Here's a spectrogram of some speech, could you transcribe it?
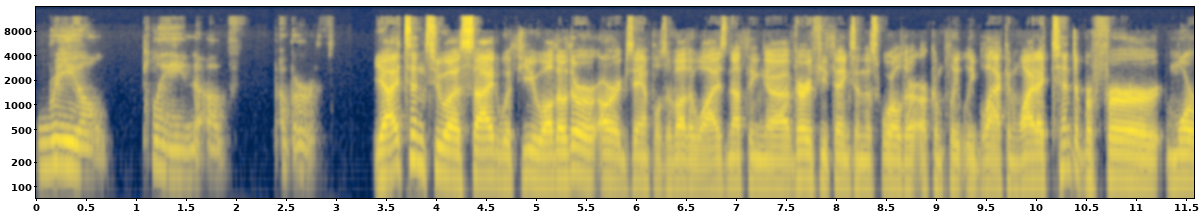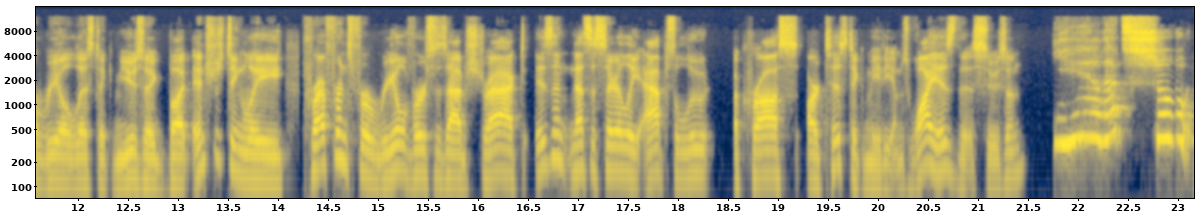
real plane of of Earth. Yeah, I tend to uh, side with you, although there are examples of otherwise. Nothing, uh, very few things in this world are, are, completely black and white. I tend to prefer more realistic music, but interestingly, preference for real versus abstract isn't necessarily absolute across artistic mediums. Why is this, Susan? Yeah, that's so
